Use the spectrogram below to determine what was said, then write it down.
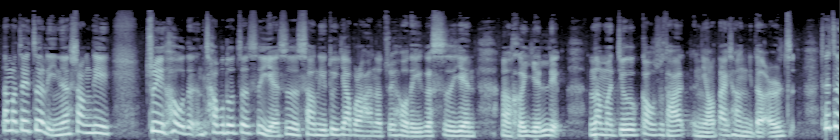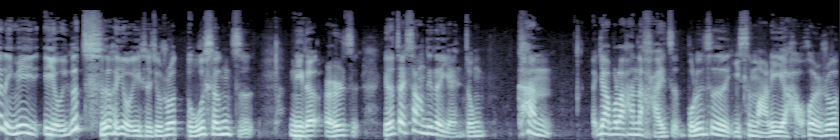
那么在这里呢，上帝最后的差不多，这次也是上帝对亚伯拉罕的最后的一个试验啊和引领。那么就告诉他，你要带上你的儿子。在这里面有一个词很有意思，就是说独生子。你的儿子，也是在上帝的眼中看。亚伯拉罕的孩子，不论是以斯玛利也好，或者说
